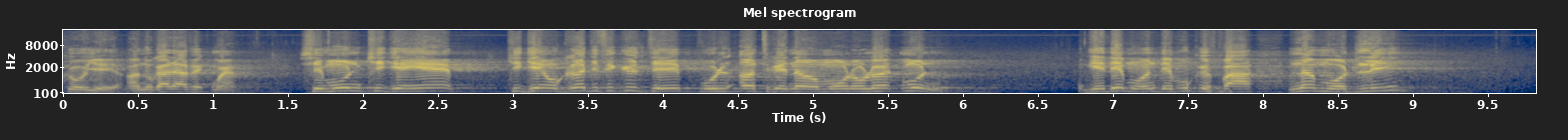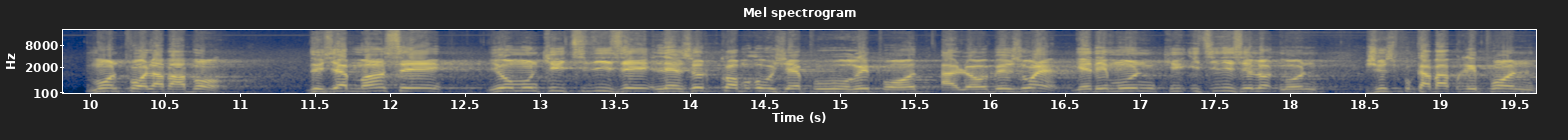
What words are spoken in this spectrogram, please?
qu'il On nous regarde avec moi. C'est gens qui gagnent qui ont une grande difficulté pour entrer dans le monde ou l'autre monde. Il y a des gens qui ne pas dans le monde, le monde pour là-bas bon. Deuxièmement, c'est des gens qui utilisent les autres comme objets pour répondre à leurs besoins. Il y a des gens qui utilisent l'autre monde juste pour capable répondre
